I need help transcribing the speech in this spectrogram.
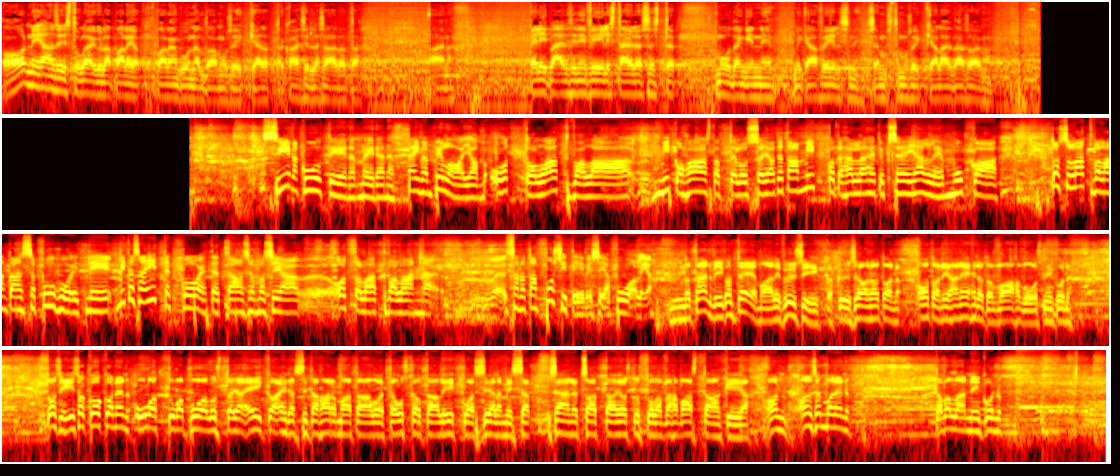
On ihan siis, tulee kyllä paljon, paljon kuunneltua musiikkia, totta kai sillä saa tota, aina pelipäivisin niin fiilistä ylös ja sitten muutenkin, niin mikä on fiilis, niin semmoista musiikkia laitetaan soimaan. Siinä kuultiin meidän päivän pelaaja Otto Latvala Mikko haastattelussa ja otetaan Mikko tähän lähetykseen jälleen mukaan. Tuossa Latvalan kanssa puhuit, niin mitä sä itse koet, että on semmoisia Otto Latvalan sanotaan positiivisia puolia? No tämän viikon teema eli fysiikka, kyllä se on Oton, Oton ihan ehdoton vahvuus. Niin kun tosi iso kokonen, ulottuva puolustaja, ei kaihda sitä harmaata aluetta, uskaltaa liikkua siellä, missä säännöt saattaa joskus tulla vähän vastaankin. Ja on, on semmoinen tavallaan niin kuin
